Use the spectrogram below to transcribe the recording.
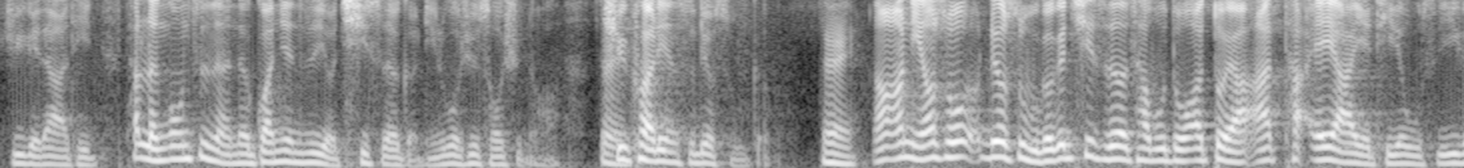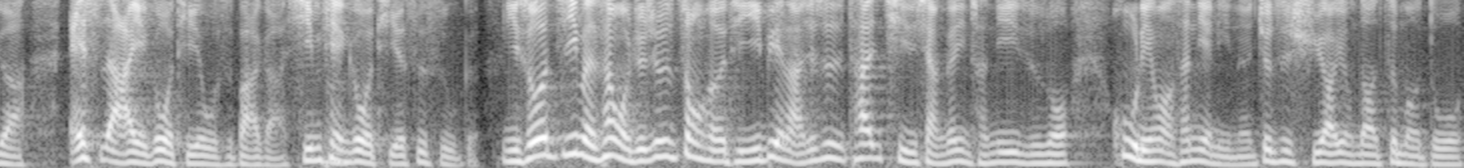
举给大家听，它人工智能的关键字有七十二个，你如果去搜寻的话，区块链是六十五个。对，然后你要说六十五个跟七十二差不多啊？对啊啊，他 AR 也提了五十一个啊，SR 也给我提了五十八个啊，芯片给我提了四十五个。你说基本上我觉得就是综合提一遍啦，就是他其实想跟你传递意思，就是说互联网三点零呢，就是需要用到这么多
